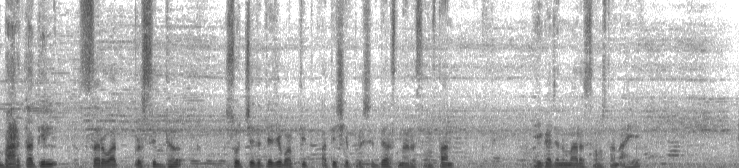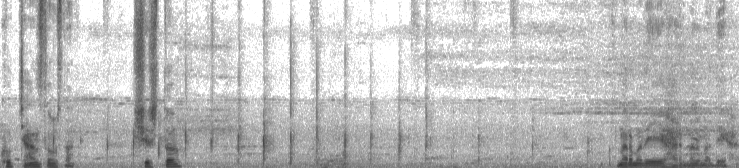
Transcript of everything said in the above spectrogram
भारतातील सर्वात प्रसिद्ध स्वच्छतेच्या बाबतीत अतिशय प्रसिद्ध असणारं संस्थान हे गजानन महाराज संस्थान आहे खूप छान संस्थान शिस्त नर्मदे हर नर्मदे हर.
